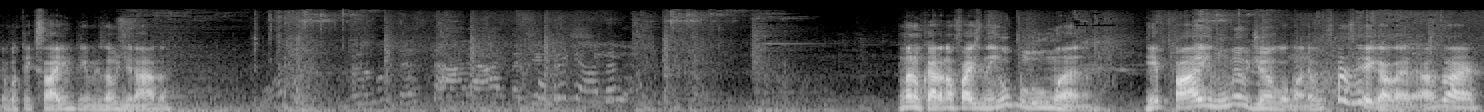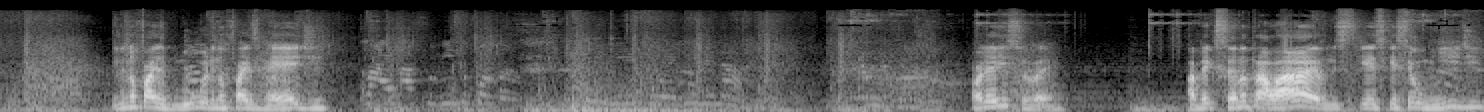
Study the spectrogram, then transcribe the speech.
Eu vou ter que sair, não tenho visão de nada. Vamos. Mano, o cara não faz nem o blue, mano. Reparem no meu jungle, mano. Eu vou fazer, galera. Azar. Ele não faz blue, ele não faz red. Olha isso, velho. A Vexana tá lá, esque- esqueceu o mid.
